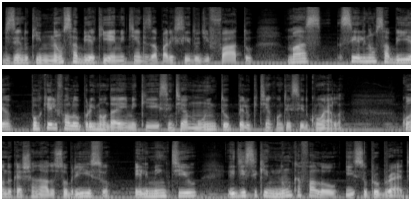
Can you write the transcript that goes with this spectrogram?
dizendo que não sabia que Amy tinha desaparecido de fato, mas se ele não sabia, por que ele falou para o irmão da Amy que sentia muito pelo que tinha acontecido com ela? Quando questionado sobre isso, ele mentiu e disse que nunca falou isso para o Brad.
